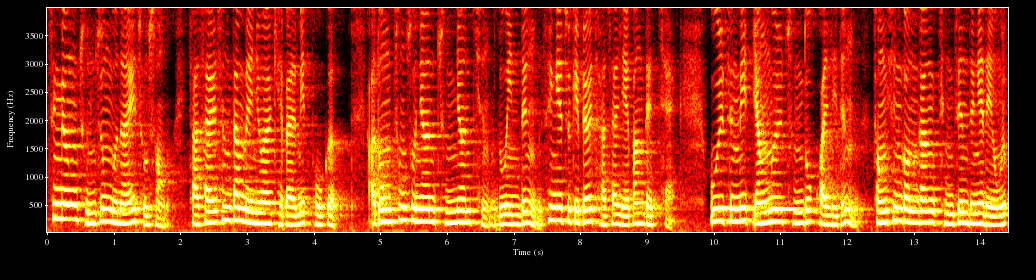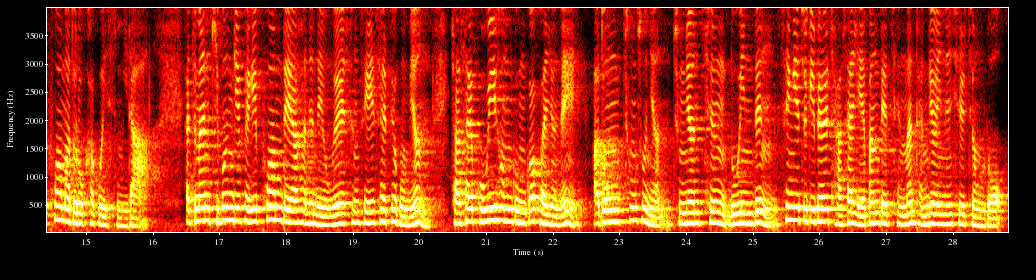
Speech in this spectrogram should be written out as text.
생명 존중 문화의 조성, 자살 상담 매뉴얼 개발 및 보급, 아동 청소년 중년층, 노인 등 생애 주기별 자살 예방 대책, 우울증 및 약물 중독 관리 등 정신건강 증진 등의 내용을 포함하도록 하고 있습니다. 하지만 기본 계획에 포함돼야 하는 내용을 상세히 살펴보면 자살 고위 험군과 관련해 아동, 청소년, 중년층, 노인 등 생애 주기별 자살 예방 대책만 담겨 있는 실정으로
